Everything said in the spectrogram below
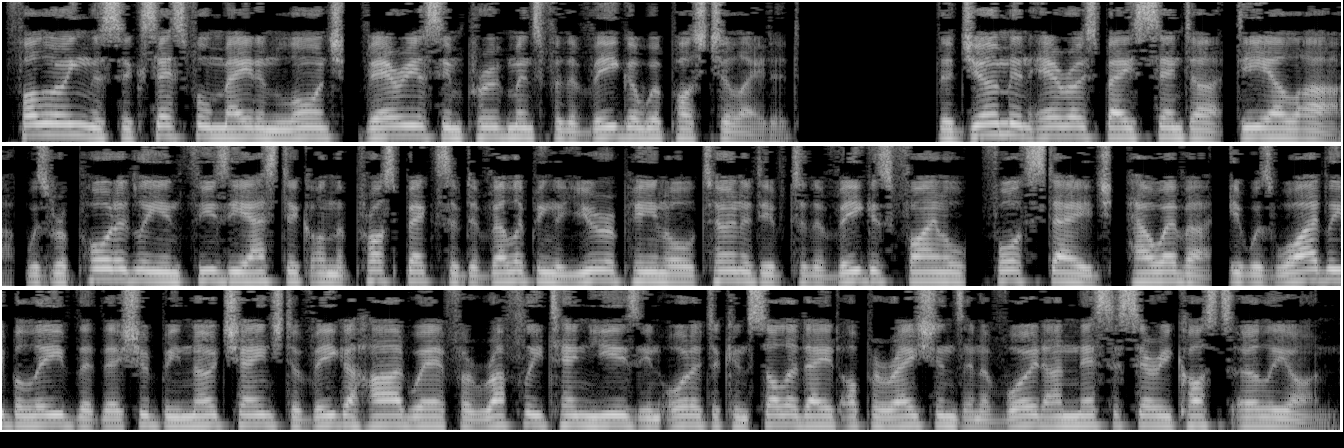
Following the successful maiden launch, various improvements for the Vega were postulated. The German Aerospace Center (DLR) was reportedly enthusiastic on the prospects of developing a European alternative to the Vega's final, fourth stage, however, it was widely believed that there should be no change to Vega hardware for roughly 10 years in order to consolidate operations and avoid unnecessary costs early on.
